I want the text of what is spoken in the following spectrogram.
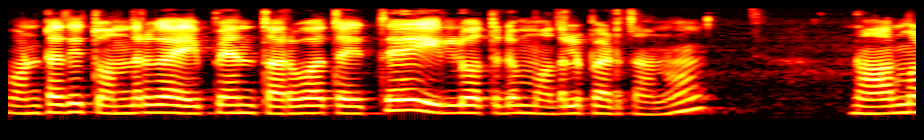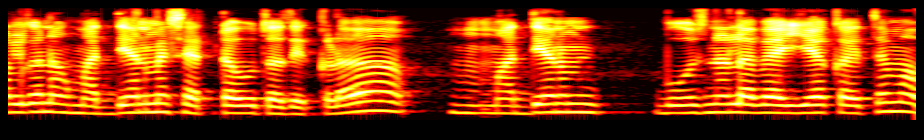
వంట అది తొందరగా అయిపోయిన తర్వాత అయితే ఇల్లు అతడం మొదలు పెడతాను. నార్మల్గా నాకు మధ్యాహ్నమే సెట్ అవుతుంది ఇక్కడ. మధ్యాహ్నం భోజనాలు అవి అయ్యాకైతే మా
